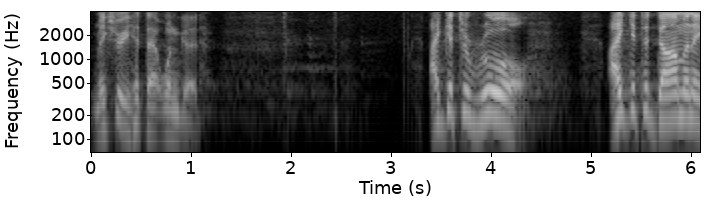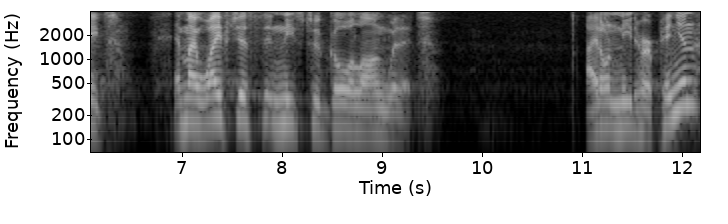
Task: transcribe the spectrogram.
make sure you hit that one good. I get to rule, I get to dominate, and my wife just needs to go along with it. I don't need her opinion,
